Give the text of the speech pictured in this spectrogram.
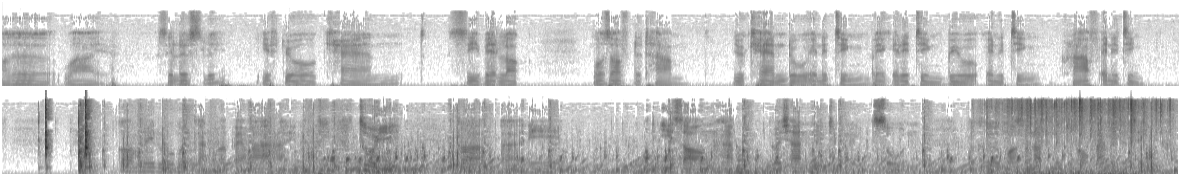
otherwise seriously if you can see bedrock most of the time you can do anything bake anything build anything craft anything ก็ไม่รู้เหมือนกันว่าแปลว่าอะไรนะ ถุย ก็อันนี้ e 2นะครับ เวอร์ชัน1.10 ก็คือเหมาะสำหรับ 1.6 และ 1.7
